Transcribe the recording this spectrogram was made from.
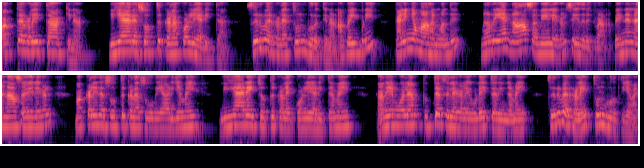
பக்தர்களை தாக்கினான் விகார சொத்துக்களை கொள்ளையடித்தான் சிறுவர்களை துன்புறுத்தினான். அப்ப இப்படி கலிங்க மகன் வந்து நிறைய நாச வேலைகள் செய்திருக்கிறான். அப்ப என்னென்ன நாச வேலைகள்? மக்களிட சொத்துக்களை சூறையாடியமை விகாரை சொத்துக்களை கொள்ளையடித்தமை அதே போல புத்தர் சிலைகளை உடைத்தறிந்தமை சிறுவர்களை துன்புறுத்தியமை.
